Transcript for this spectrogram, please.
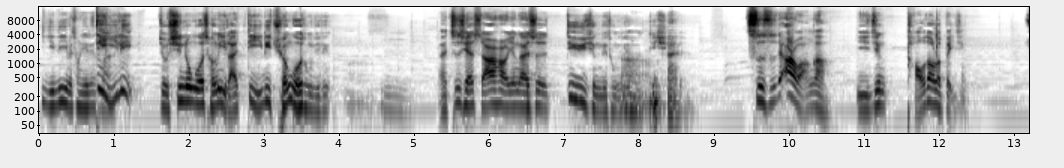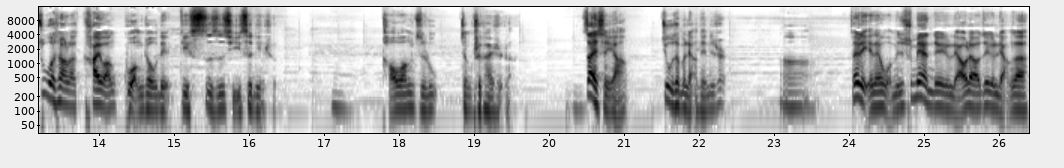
第一例的，通缉令。第一例就新中国成立以来第一例全国通缉令。嗯，哎，之前十二号应该是地域性的通缉令。地区的，此时的二王啊，已经逃到了北京，坐上了开往广州的第四十七次列车。逃亡之路正式开始了。在沈阳，就这么两天的事儿。啊，这里呢，我们顺便这个聊聊这个两个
